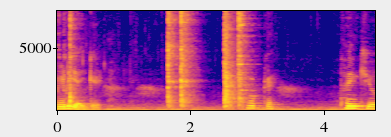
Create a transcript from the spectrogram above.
റെഡിയായി കഴിഞ്ഞു ഓക്കെ താങ്ക് യു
